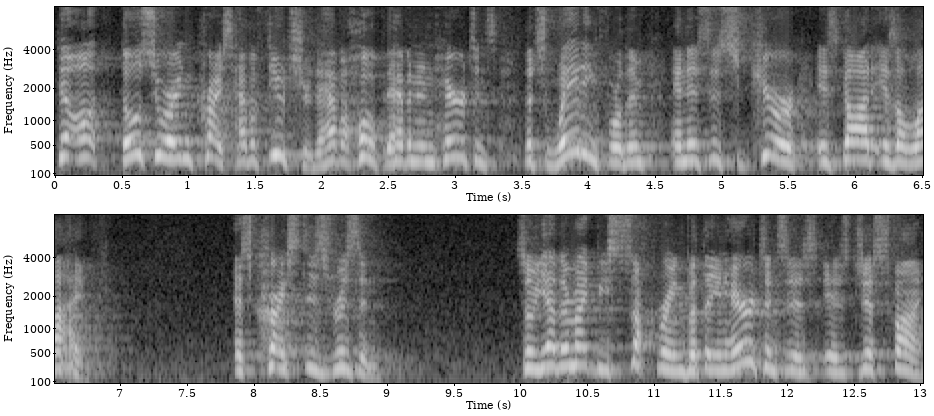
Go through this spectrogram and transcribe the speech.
Now, those who are in Christ have a future, they have a hope, they have an inheritance that's waiting for them, and it's as secure as God is alive, as Christ is risen. So, yeah, there might be suffering, but the inheritance is, is just fine.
